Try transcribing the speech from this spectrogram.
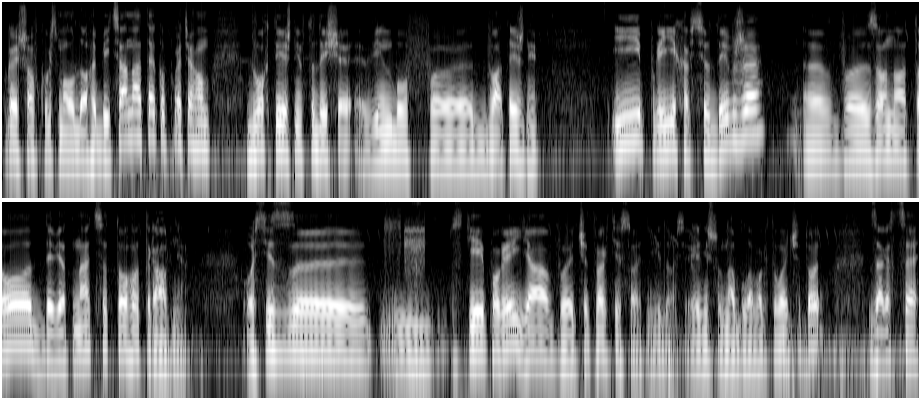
пройшов курс молодого бійця на атеку протягом двох тижнів. Туди ще він був е, два тижні. І приїхав сюди вже в зону АТО 19 травня. Ось із е, з тієї пори я в четвертій сотні і досі. Раніше вона була вартовою чотою, зараз це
